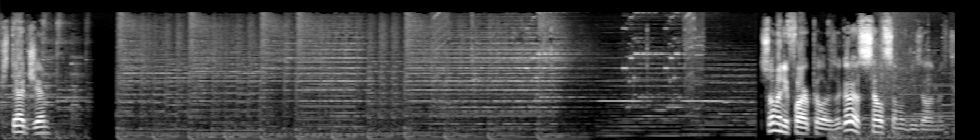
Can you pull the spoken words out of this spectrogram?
She's dead, Jim. So many fire pillars. I gotta sell some of these elements.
